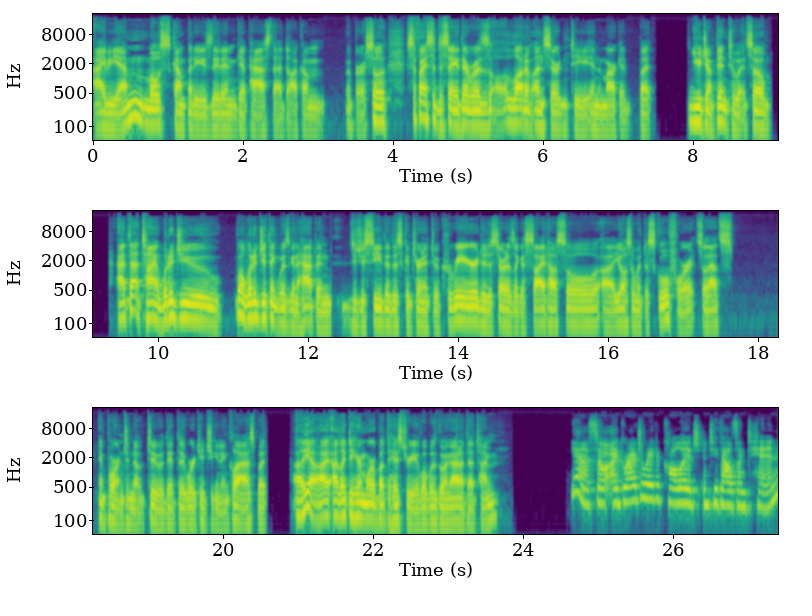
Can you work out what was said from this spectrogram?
IBM, most companies they didn't get past that dot com burst. So suffice it to say, there was a lot of uncertainty in the market, but you jumped into it. So at that time, what did you well, what did you think was going to happen? Did you see that this can turn into a career? Did it start as like a side hustle? Uh, you also went to school for it, so that's important to note too that they were teaching it in class. But uh, yeah, I, would like to hear more about the history of what was going on at that time. Yeah, so I graduated college in 2010,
